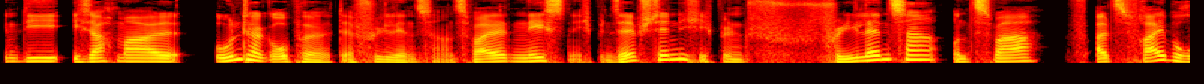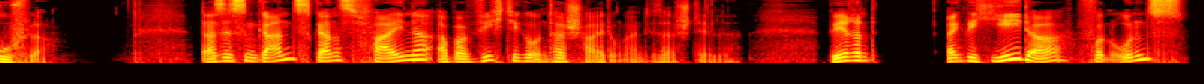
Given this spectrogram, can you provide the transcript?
in die, ich sag mal, Untergruppe der Freelancer. Und zwar den nächsten. Ich bin selbstständig, ich bin Freelancer und zwar als Freiberufler. Das ist eine ganz, ganz feine, aber wichtige Unterscheidung an dieser Stelle. Während eigentlich jeder von uns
